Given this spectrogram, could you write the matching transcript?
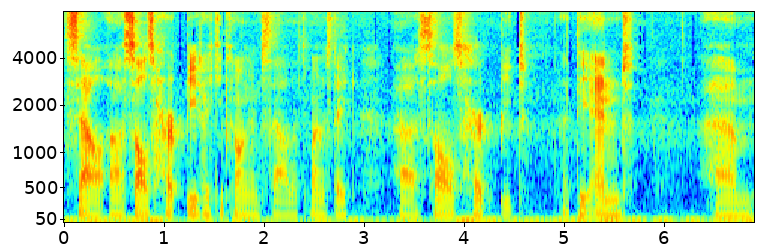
Sal uh, Saul's heartbeat. I keep calling him Sal. That's my mistake. Uh, Saul's heartbeat at the end. Um,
